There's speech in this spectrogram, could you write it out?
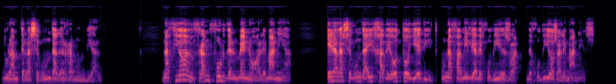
durante la Segunda Guerra Mundial. Nació en Frankfurt del Meno, Alemania. Era la segunda hija de Otto y Edith, una familia de judíos, de judíos alemanes.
